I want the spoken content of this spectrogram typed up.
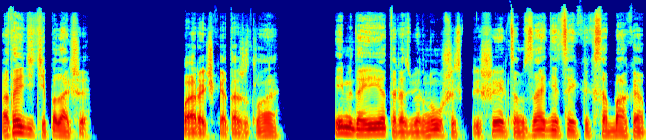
«Отойдите подальше». Парочка отожгла, и медоед, развернувшись к пришельцам задницей, как собака,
